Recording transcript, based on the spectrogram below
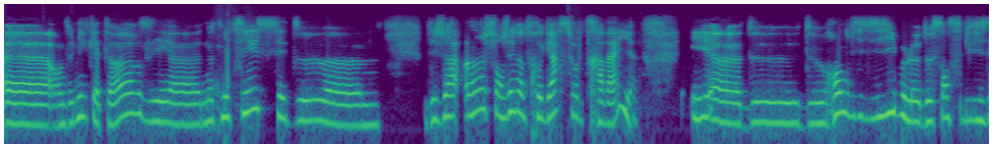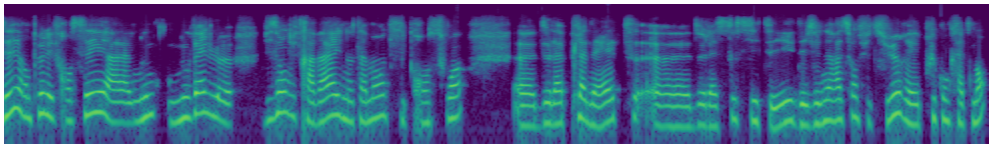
euh, en 2014. Et notre métier, c'est de, déjà, un, changer notre regard sur le travail et de, de, rendre visible, de sensibiliser un peu les Français à une, nouvelle vision du travail, notamment qui prend soin de la planète, de la société, des générations futures. Et plus concrètement,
